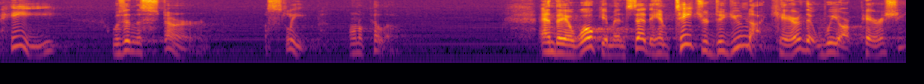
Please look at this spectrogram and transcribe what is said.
He was in the stern, asleep on a pillow. And they awoke him and said to him, Teacher, do you not care that we are perishing?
